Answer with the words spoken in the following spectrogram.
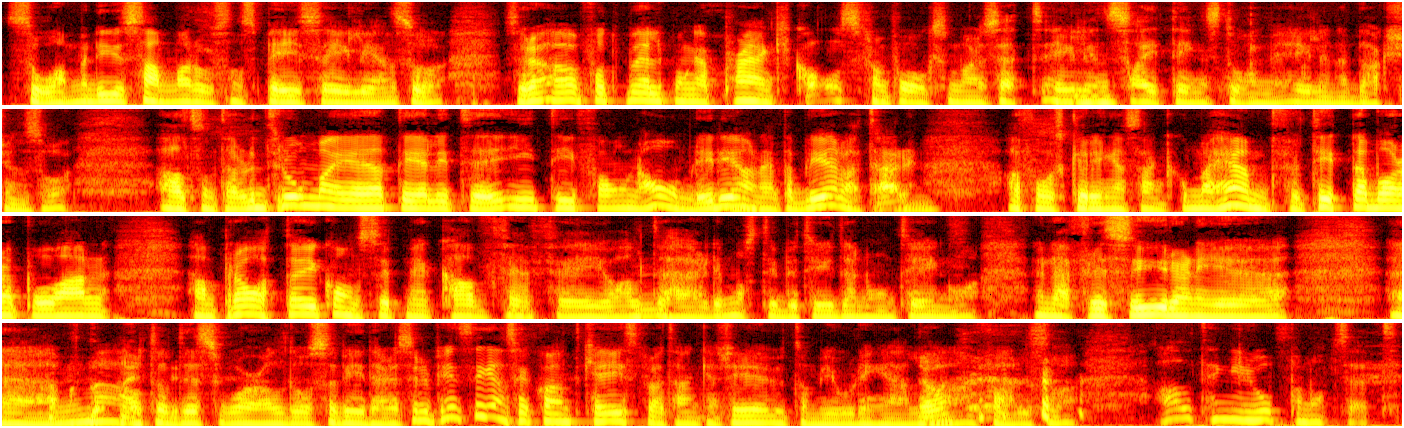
Så, men det är ju samma då som Space Alien. Så, så det har fått väldigt många prank calls från folk som har sett alien sightings då med alien abductions och allt sånt där. Och det tror man ju att det är lite E.T. phone home, det är det han har etablerat här. Att folk ska ringa så han kan komma hem. För titta bara på han, han pratar ju konstigt med Covfefe och allt det här. Det måste ju betyda någonting. Och den här frisyren är ju ehm, out of this world och så vidare. Så det finns ett ganska skönt case för att han kanske är utomjording i alla Ja. fall. Så allt hänger ihop på något sätt.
